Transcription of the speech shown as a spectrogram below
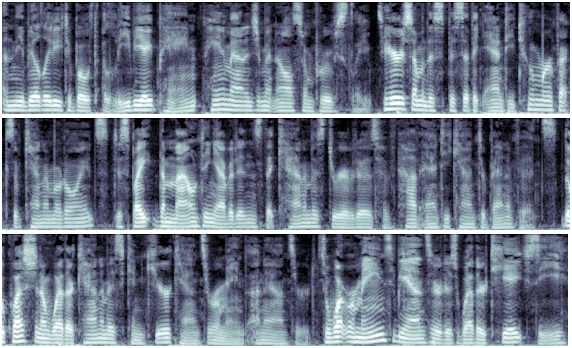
and the ability to both alleviate pain, pain management, and also improve sleep. So here are some of the specific anti-tumor effects of cannabinoids, despite the mounting evidence that cannabis derivatives have, have anti-cancer benefits. The question of whether cannabis can cure cancer remains unanswered. So what remains to be answered is whether THC,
